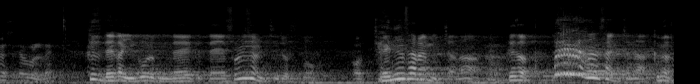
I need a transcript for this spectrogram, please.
명씩 해볼래? 그래서 내가 이거를 근데 그때 솔루션을 드렸어. 어. 되는 사람이 있잖아. 응. 그래서 뿌르르 하는 사람 있잖아. 그러면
